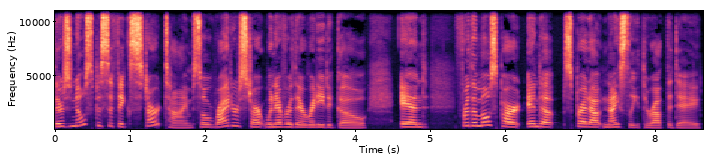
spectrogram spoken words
There's no specific start time, so riders start whenever they're ready to go, and for the most part, end up spread out nicely throughout the day.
